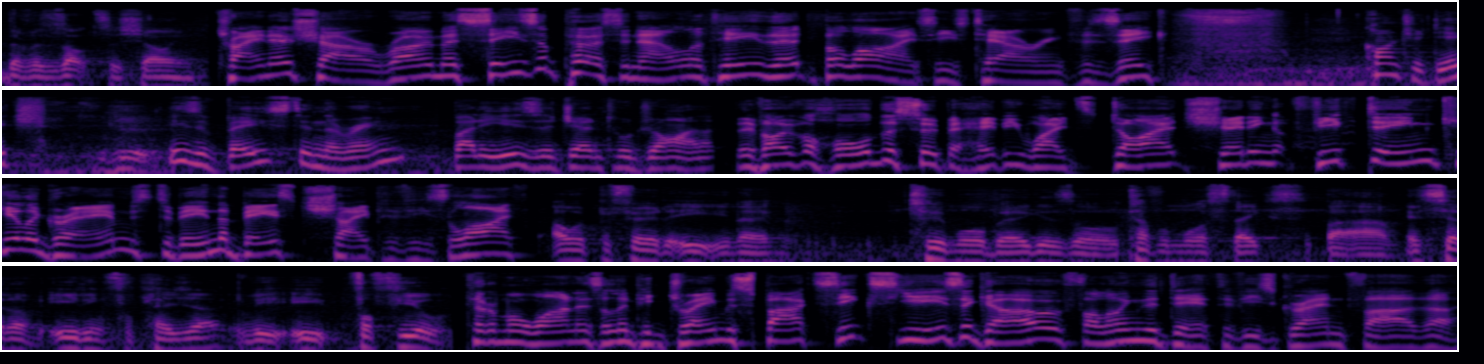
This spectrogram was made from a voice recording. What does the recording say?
the results are showing. Trainer Shara Roma sees a personality that belies his towering physique. Contradiction. Mm-hmm. He's a beast in the ring, but he is a gentle giant. They've overhauled the super heavyweight's diet, shedding 15 kilograms to be in the best shape of his life. I would prefer to eat, you know, two more burgers or a couple more steaks, but um, instead of eating for pleasure, we eat for fuel. Teremoana's Olympic dream was sparked six years ago following the death of his grandfather.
